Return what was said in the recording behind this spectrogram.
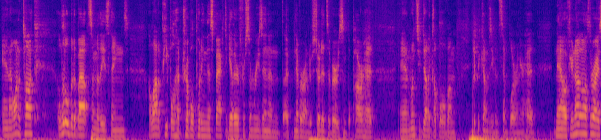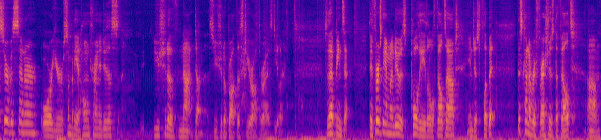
And I want to talk a little bit about some of these things. A lot of people have trouble putting this back together for some reason and I've never understood it. It's a very simple power head. And once you've done a couple of them, it becomes even simpler in your head. Now, if you're not an authorized service center or you're somebody at home trying to do this, you should have not done this. You should have brought this to your authorized dealer. So that being said, the first thing I'm going to do is pull the little felt out and just flip it. This kind of refreshes the felt. Um,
